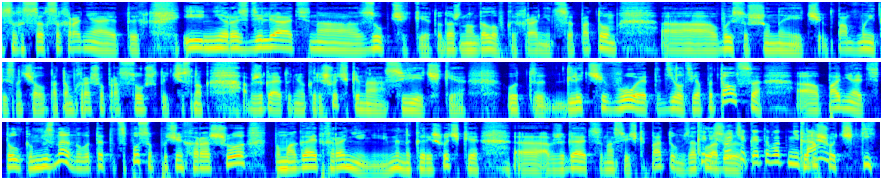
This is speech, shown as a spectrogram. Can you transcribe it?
сохраняет. сохраняет их. И не разделять на зубчики, это должно головкой храниться. Потом а, высушенный, помытый сначала, потом хорошо просушенный чеснок обжигает у него корешочки на свечке. Вот для чего это делать, я пытался а, понять, толком не знаю, но вот этот способ очень хорошо помогает хранению. Именно корешочки а, обжигаются на свечке. Потом закладываю... Корешочек это вот не корешочки. там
